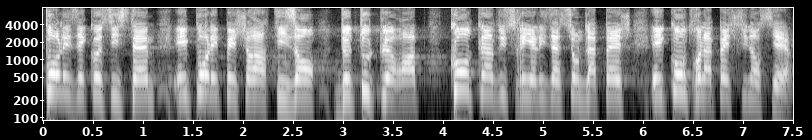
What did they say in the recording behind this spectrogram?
pour les écosystèmes et pour les pêcheurs artisans de toute l'Europe, contre l'industrialisation de la pêche et contre la pêche financière.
